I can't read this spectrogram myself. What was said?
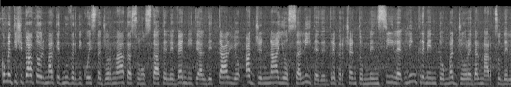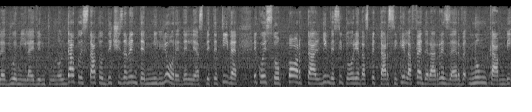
Come anticipato, il market mover di questa giornata sono state le vendite al dettaglio a gennaio salite del 3% mensile, l'incremento maggiore dal marzo del 2021. Il dato è stato decisamente migliore delle aspettative e questo porta gli investitori ad aspettarsi che la Federal Reserve non cambi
